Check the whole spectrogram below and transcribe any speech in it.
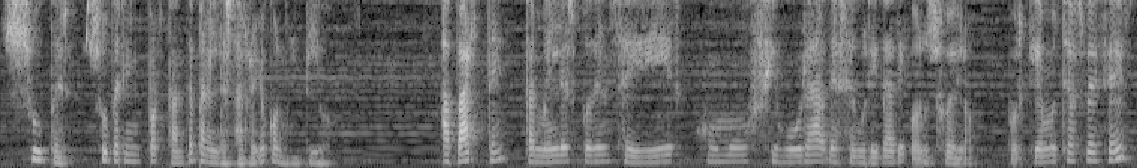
súper, súper importante para el desarrollo cognitivo. Aparte, también les pueden seguir como figura de seguridad y consuelo, porque muchas veces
